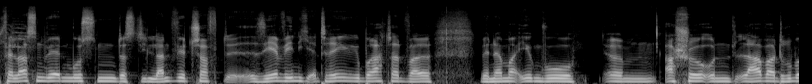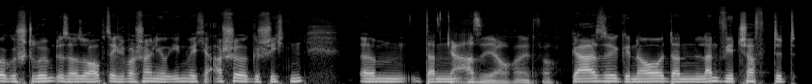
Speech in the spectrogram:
verlassen werden mussten, dass die Landwirtschaft äh, sehr wenig Erträge gebracht hat, weil wenn da mal irgendwo ähm, Asche und Lava drüber geströmt ist, also hauptsächlich wahrscheinlich auch irgendwelche Asche-Geschichten, ähm, dann. Gase ja auch einfach. Gase, genau, dann landwirtschaftet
